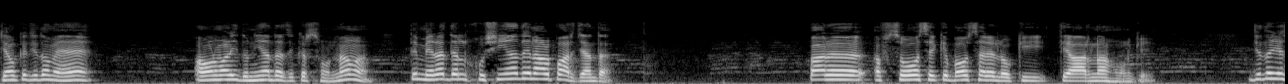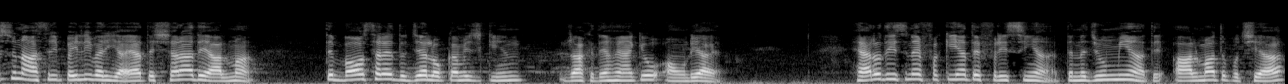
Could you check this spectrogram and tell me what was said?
ਕਿਉਂਕਿ ਜਦੋਂ ਮੈਂ ਆਉਣ ਵਾਲੀ ਦੁਨੀਆ ਦਾ ਜ਼ਿਕਰ ਸੁਣਨਾ ਵਾਂ, ਤੇ ਮੇਰਾ ਦਿਲ ਖੁਸ਼ੀਆਂ ਦੇ ਨਾਲ ਭਰ ਜਾਂਦਾ। ਪਰ ਅਫਸੋਸ ਹੈ ਕਿ ਬਹੁਤ ਸਾਰੇ ਲੋਕੀ ਤਿਆਰ ਨਾ ਹੋਣਗੇ। ਜਦੋਂ ਯਿਸੂ ਨਾਸਰੀ ਪਹਿਲੀ ਵਾਰੀ ਆਇਆ ਤੇ ਸ਼ਰਾ ਦੇ ਆਲਮਾ ਤੇ ਬਹੁਤ ਸਾਰੇ ਦੂਜੇ ਲੋਕਾਂ ਵਿੱਚ ਯਕੀਨ ਰੱਖਦੇ ਹੋਇਆ ਕਿ ਉਹ ਆਉਂਦਿਆ ਹੈ ਹੈਰੋਦੀਸ ਨੇ ਫਕੀਆਂ ਤੇ ਫਰੀਸੀਆਂ ਤੇ ਨਜੂਮੀਆਂ ਤੇ ਆਲਮਾ ਤੋਂ ਪੁੱਛਿਆ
